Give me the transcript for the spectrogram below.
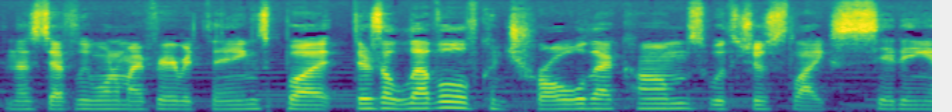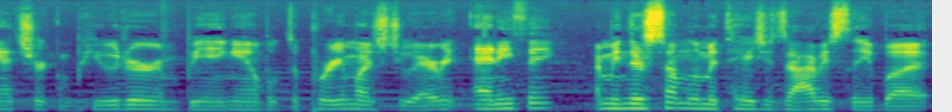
And that's definitely one of my favorite things. But there's a level of control that comes with just like sitting at your computer and being able to pretty much do every, anything. I mean, there's some limitations, obviously, but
